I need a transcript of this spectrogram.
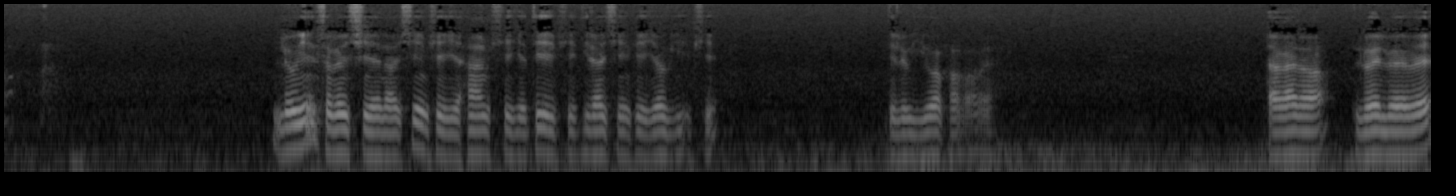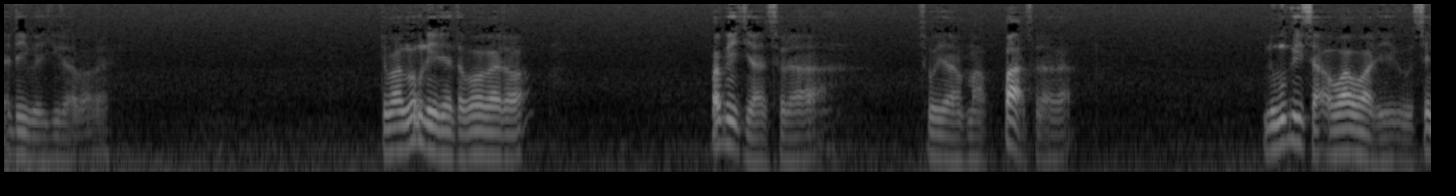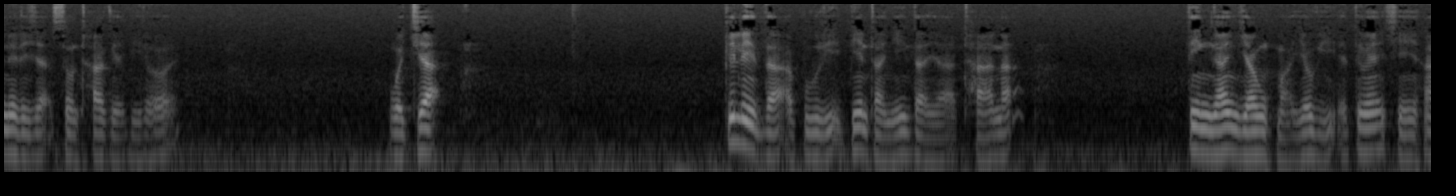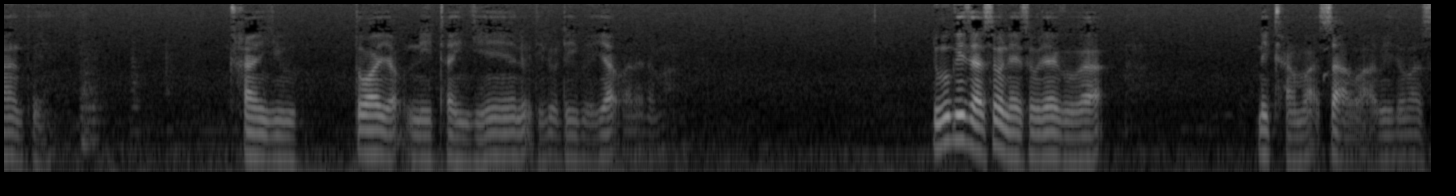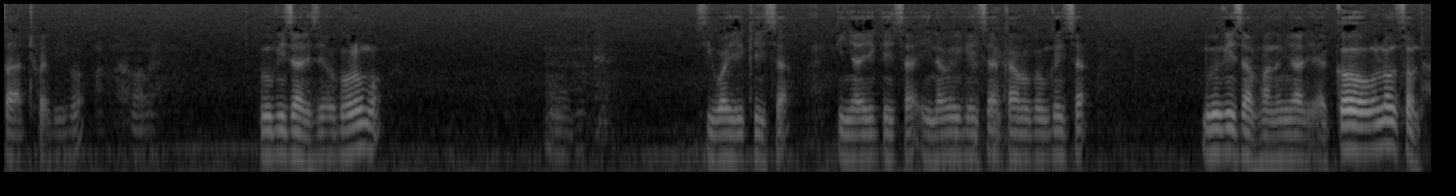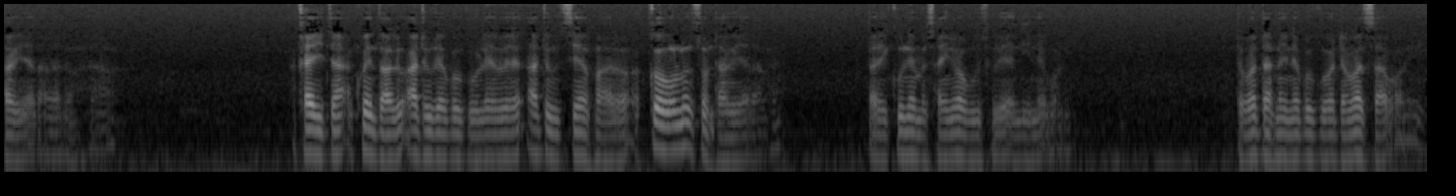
လူရင်းဆိုလို့ရှိရင်တော့ရှင်းဖြစ်ယဟန်ဖြစ်ယတိဖြစ်သီလရှင်ဖြစ်ယောဂီဖြစ်ဒီလိုယူရမှာပါပဲဒါကတော့ လွယ်လွယ်ပဲအတိပဲယူတာပါပဲဒီမှာငုံနေတဲ့သဘောကတော့ပပိချာဆိုတာဆိုရမှာပဆိုတာကလူမှုကိစ္စအဝါဝတွေကိုစနစ်တကျစွန့်ထားခဲ့ပြီးတော့ဝကြကိလေသာအပူရီအပြင်းထန်ငြိမ့်တာရာဌာန သင်္ကန်းကြောင်းမှာယောဂီအတွင်းရှင်ဟန်တွင်ခံယူတွားရောက်နေထိုင်ခြင်းလို့ဒီလိုအဓိပ္ပာယ်ရပါတယ်ဓမ္မလူမှုကိစ္စစွန့်နေဆိုတဲ့ကောကနိခံမအစပါပြီဒီမှာစထွက်ပြီပေါ့ဒါပါပဲလူကိစ္စတွေဆိုအကုန်လုံးပေါ့စီဝါရေးကိစ္စပညာရေးကိစ္စအိမ်တော်ရေးကိစ္စကာမဂုဏ်ကိစ္စ လူကိစ္စမှန်သမျှတွေအကုန်လုံးစွန့်ထားရတာတော့အခိုက်အတန့်အခွင့်သာလို့အထုတဲ့ပုဂ္ဂိုလ်လည်းပဲအထုဆဲမှာတော့အကုန်လုံးစွန့်ထားရတာပဲဒါဒီကိုယ်နဲ့မဆိုင်တော့ဘူးဆိုတဲ့အနေနဲ့ပေါ့လေတပတ်တန်နိုင်တဲ့ပုဂ္ဂိုလ်ကဓမ္မစာပါလေ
